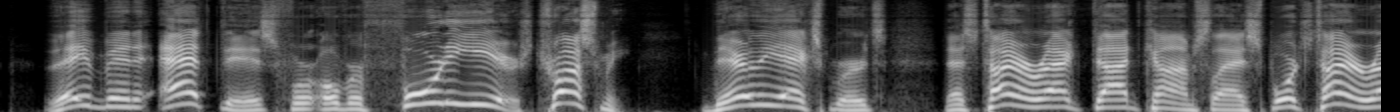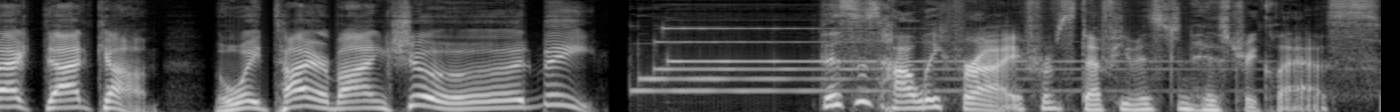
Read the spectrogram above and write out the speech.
They've been at this for over 40 years. Trust me, they're the experts. That's TireRack.com slash sports. TireRack.com, the way tire buying should be. This is Holly Fry from Stuff You Missed in History class.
